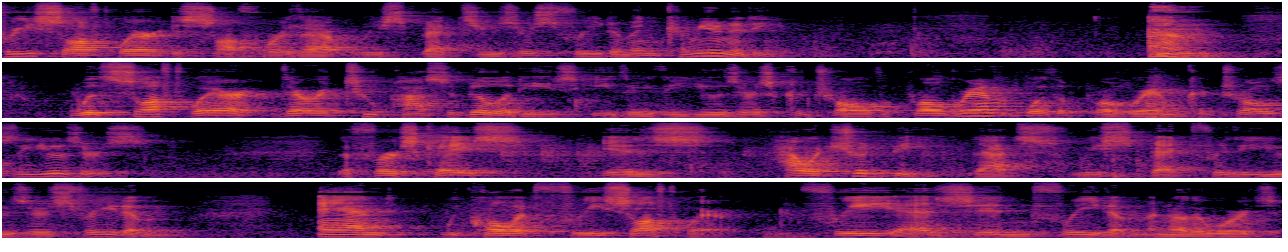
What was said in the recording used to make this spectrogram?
Free software is software that respects users' freedom and community. With software, there are two possibilities. Either the users control the program or the program controls the users. The first case is how it should be. That's respect for the user's freedom. And we call it free software. Free as in freedom. In other words,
